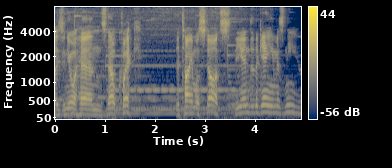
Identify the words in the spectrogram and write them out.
lies in your hands. Now quick! The timer starts. The end of the game is near.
